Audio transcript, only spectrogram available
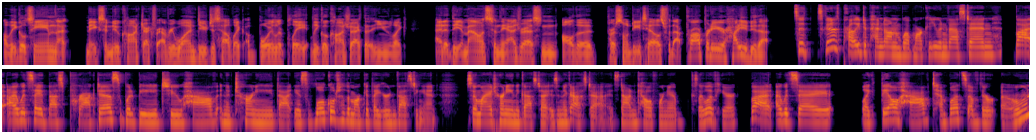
a legal team that makes a new contract for everyone? Do you just have like a boilerplate legal contract that you like edit the amounts and the address and all the personal details for that property, or how do you do that? So it's going to probably depend on what market you invest in. But I would say best practice would be to have an attorney that is local to the market that you're investing in. So my attorney in Augusta is in Augusta. It's not in California because I live here. But I would say like they'll have templates of their own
